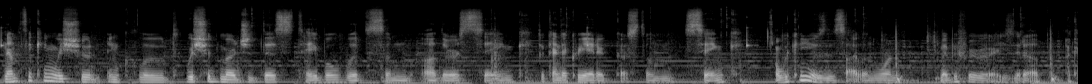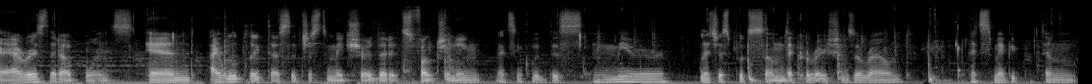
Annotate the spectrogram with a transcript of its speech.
And I'm thinking we should include, we should merge this table with some other sink to kind of create a custom sink. Or we can use this island one. Maybe if we raise it up. Okay, I raised it up once and I will play test it just to make sure that it's functioning. Let's include this mirror. Let's just put some decorations around. Let's maybe put them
